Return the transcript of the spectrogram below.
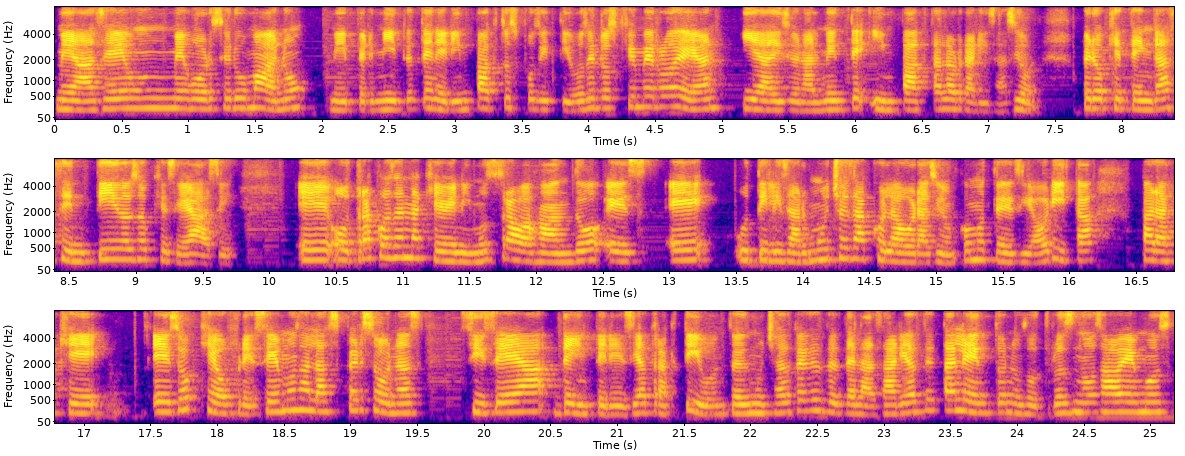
me hace un mejor ser humano, me permite tener impactos positivos en los que me rodean y adicionalmente impacta a la organización, pero que tenga sentido eso que se hace. Eh, otra cosa en la que venimos trabajando es eh, utilizar mucho esa colaboración, como te decía ahorita, para que eso que ofrecemos a las personas sí sea de interés y atractivo. Entonces muchas veces desde las áreas de talento nosotros no sabemos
